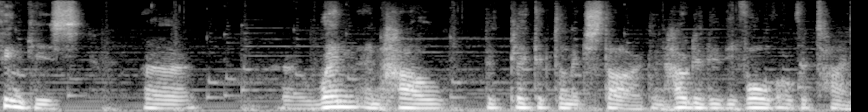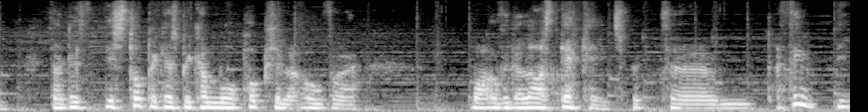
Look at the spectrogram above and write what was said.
think, is uh, when and how did plate tectonics start and how did it evolve over time? So this, this topic has become more popular over well, over the last decades, but um, I think the,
